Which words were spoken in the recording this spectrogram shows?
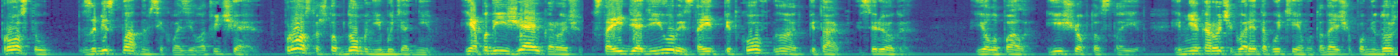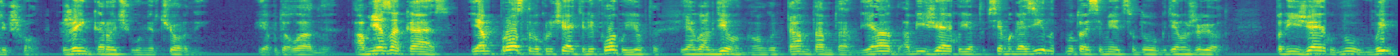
Просто за бесплатно всех возил, отвечаю. Просто, чтобы дома не быть одним. Я подъезжаю, короче, стоит дядя Юра и стоит Питков, ну, это Питак, Серега, Ёла-Пала, и еще кто-то стоит. И мне, короче, говорят такую тему, тогда еще, помню, дождик шел. Жень, короче, умер черный. Я говорю, да ладно. А меня заказ. Я просто выключаю телефон, хуёпта. Я говорю, а где он? Он говорит, там, там, там. Я объезжаю, хуёпта, все магазины, ну, то есть имеется в виду, где он живет подъезжаю, ну, вы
